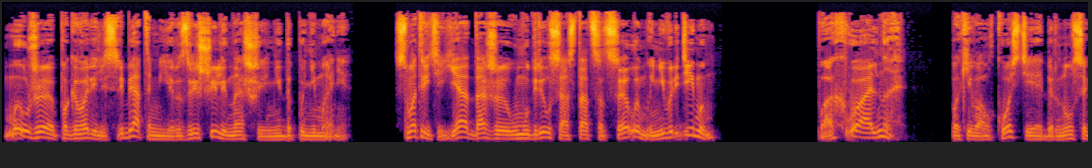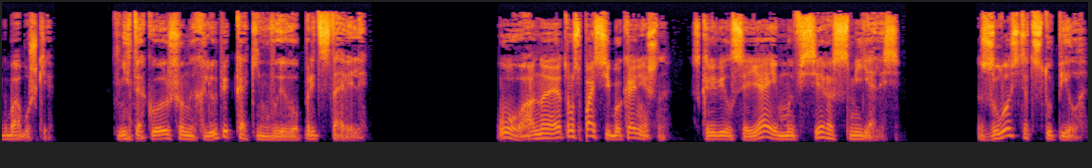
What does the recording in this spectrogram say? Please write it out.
«Мы уже поговорили с ребятами и разрешили наши недопонимания. Смотрите, я даже умудрился остаться целым и невредимым». «Похвально», — покивал Костя и обернулся к бабушке. «Не такой уж он и хлюпик, каким вы его представили». «О, а на этом спасибо, конечно», — скривился я, и мы все рассмеялись. Злость отступила.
